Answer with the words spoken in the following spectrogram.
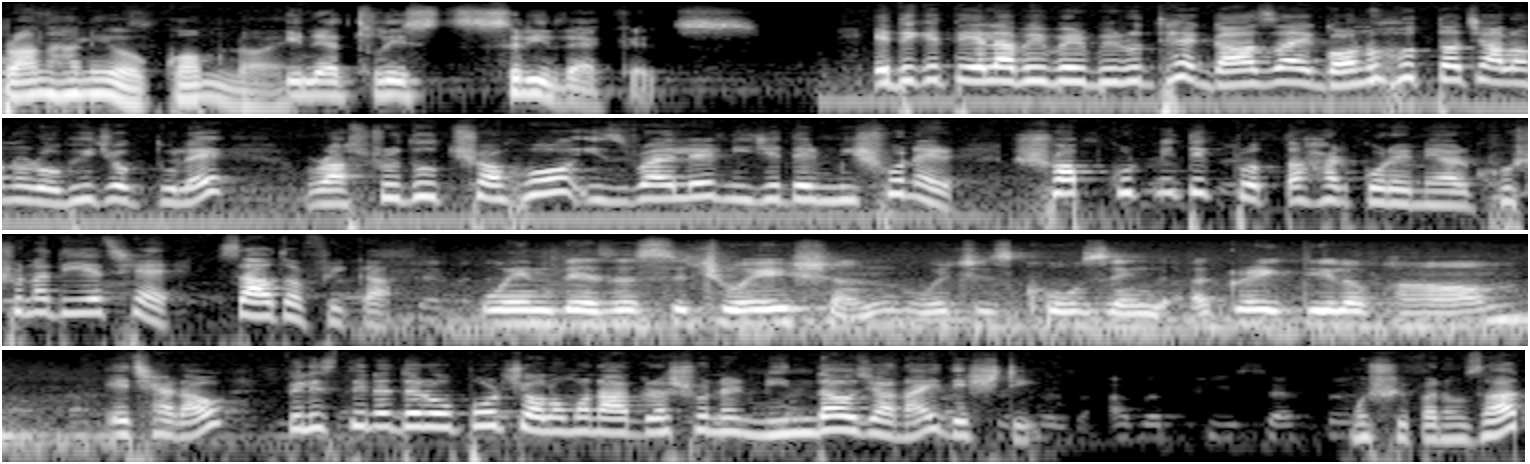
প্রাণহানিও কম নয়। এদিকে তেল আবিবের বিরুদ্ধে গাজায় গণহত্যা চালানোর অভিযোগ তুলে রাষ্ট্রদূত সহ ইসরায়েলের নিজেদের মিশনের সব কূটনীতিক প্রত্যাহার করে নেয়ার ঘোষণা দিয়েছে সাউথ আফ্রিকা. এছাড়াও ফিলিস্তিনিদের ওপর চলমান আগ্রাসনের নিন্দাও জানায় দেশটি Mushrifa Nuzhat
